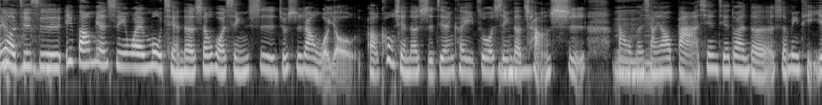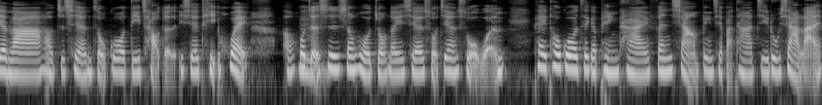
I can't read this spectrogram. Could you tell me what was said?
没有，其实一方面是因为目前的生活形式，就是让我有呃空闲的时间可以做新的尝试。那我们想要把现阶段的生命体验啦，还有之前走过低潮的一些体会。呃，或者是生活中的一些所见所闻，可以透过这个平台分享，并且把它记录下来，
